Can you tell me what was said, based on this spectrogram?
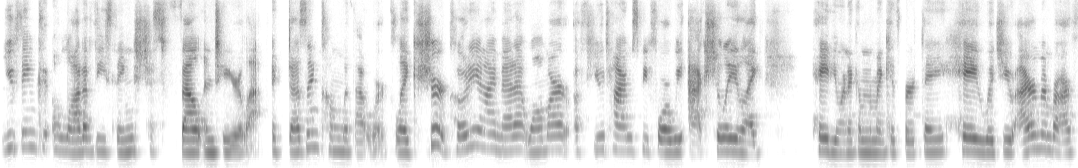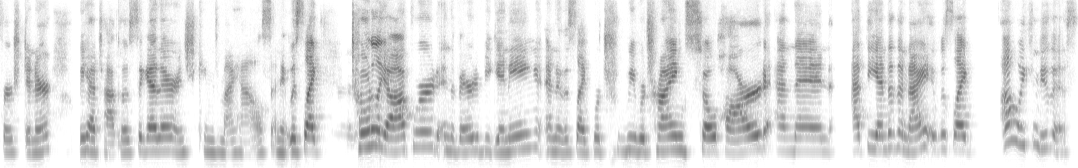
you think a lot of these things just fell into your lap. It doesn't come without work. Like, sure, Cody and I met at Walmart a few times before we actually like, hey, do you want to come to my kid's birthday? Hey, would you? I remember our first dinner, we had tacos together and she came to my house and it was like totally awkward in the very beginning. And it was like, we're, tr- we were trying so hard. And then at the end of the night, it was like, oh, we can do this.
